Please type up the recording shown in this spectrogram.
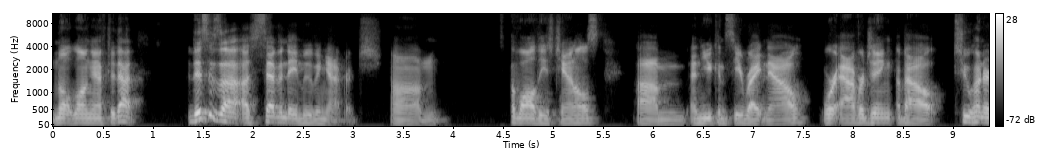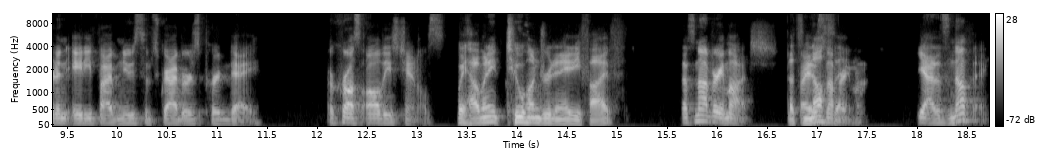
not long after that this is a, a seven day moving average um, of all these channels um, and you can see right now we're averaging about 285 new subscribers per day across all these channels. Wait, how many? 285? That's not very much. That's right? nothing. Not much. Yeah, that's nothing.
